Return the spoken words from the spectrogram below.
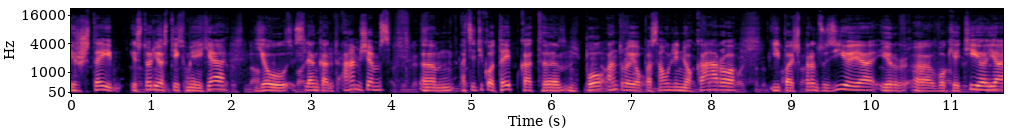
Ir štai istorijos tiekmėje, jau slenkant amžiams, atsitiko taip, kad po antrojo pasaulinio karo, ypač Prancūzijoje ir Vokietijoje,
